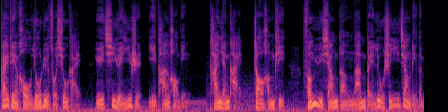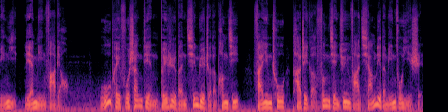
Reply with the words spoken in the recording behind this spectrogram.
该电后又略作修改，于七月一日以谭浩明、谭延闿、赵恒惕。冯玉祥等南北六十一将领的名义联名发表。吴佩孚山电对日本侵略者的抨击，反映出他这个封建军阀强烈的民族意识，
